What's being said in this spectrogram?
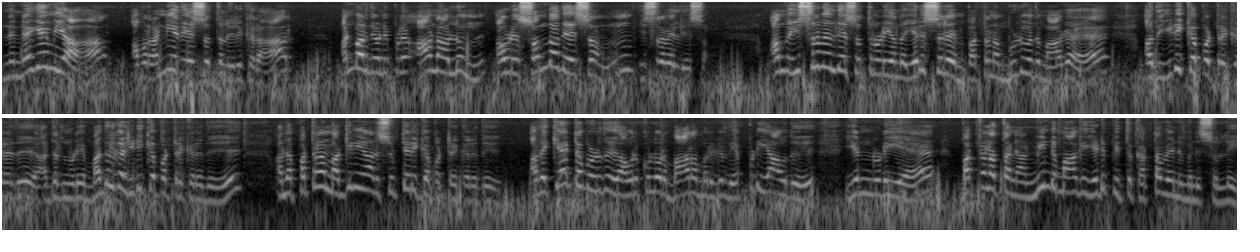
இந்த நெகேமியா அவர் அந்நிய தேசத்தில் இருக்கிறார். அன்பான தேவனுடைய ஆனாலும் அவருடைய சொந்த தேசம் இஸ்ரவேல் தேசம். அந்த இஸ்ரவேல் தேசத்தினுடைய அந்த எருசலேம் பட்டணம் முழுவதுமாக அது இடிக்கப்பட்டிருக்கிறது. அதனுடைய மதில்கள் இடிக்கப்பட்டிருக்கிறது. அந்த பட்டணம் அக்னியால் சுட்டெரிக்கப்பட்டிருக்கிறது. அதை கேட்ட பொழுது அவருக்குள்ள ஒரு பாரம் இருக்கிறது எப்படியாவது என்னுடைய பட்டணத்தை நான் மீண்டுமாக எடுப்பித்து கட்ட வேண்டும் என்று சொல்லி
